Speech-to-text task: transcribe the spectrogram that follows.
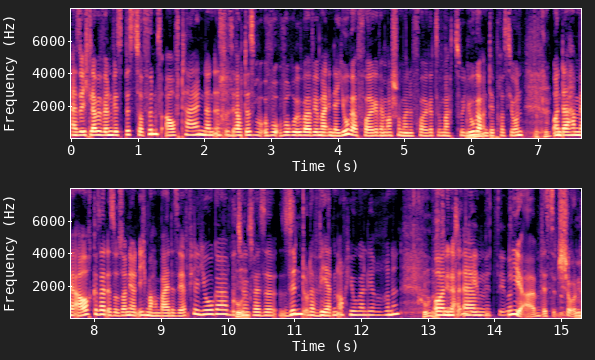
Also ich glaube, wenn wir es bis zur 5 aufteilen, dann ist es ja auch das, wo- wo- worüber wir mal in der Yoga-Folge, wir haben auch schon mal eine Folge zu gemacht zu Yoga und Depression. Okay. Und da haben wir auch gesagt, also Sonja und ich machen beide sehr viel Yoga, beziehungsweise sind oder werden auch Yoga-Lehrerinnen. Cool. Und ähm, jetzt ja, ein bisschen schon.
